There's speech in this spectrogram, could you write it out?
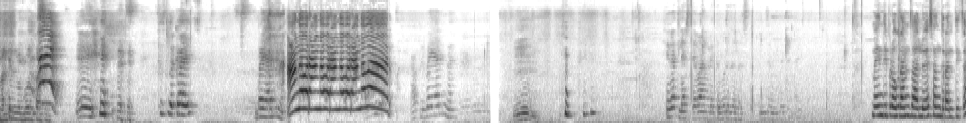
मला दे, मी गोल काढतो. ए. तसलं काय? बाई आली ना. अंगावर अंगावर अंगावर अंगावर. आपली बाई आली ना. हम्म. हे घातल्या असत्या बांगड्या तर बरं झालं असतं. जाऊन दे. मेहंदी प्रोग्राम चालू आहे संक्रांतीचा.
